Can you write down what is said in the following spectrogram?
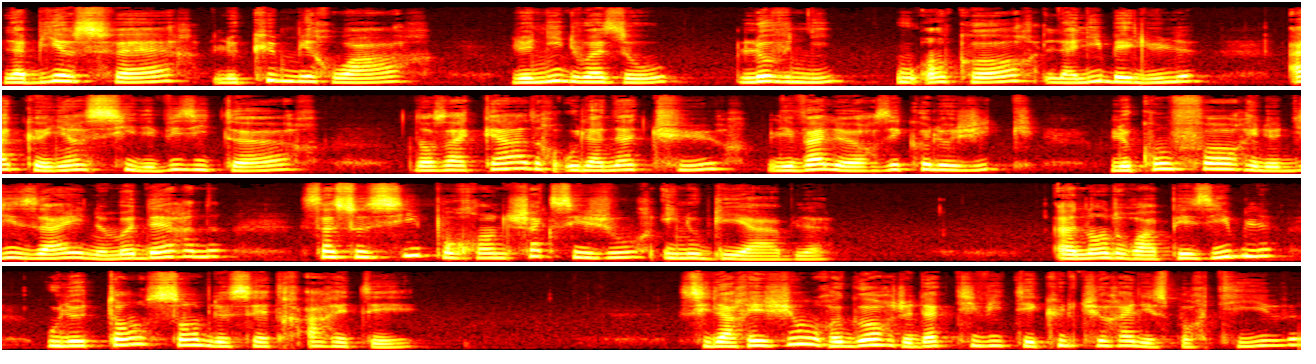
la biosphère, le cube miroir, le nid d'oiseau, l'ovni ou encore la libellule accueillent ainsi les visiteurs dans un cadre où la nature, les valeurs écologiques, le confort et le design moderne s'associent pour rendre chaque séjour inoubliable. Un endroit paisible où le temps semble s'être arrêté. Si la région regorge d'activités culturelles et sportives,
